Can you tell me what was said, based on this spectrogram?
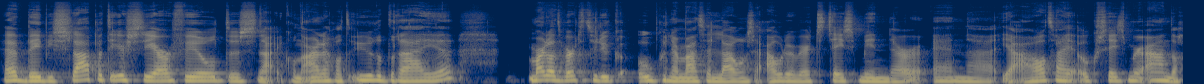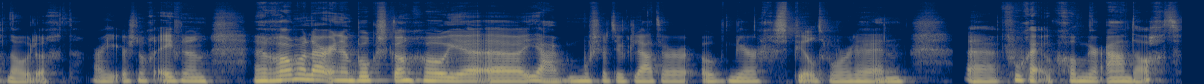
Baby slaapt het eerste jaar veel, dus nou, ik kon aardig wat uren draaien. Maar dat werd natuurlijk ook naarmate Laurens ouder werd steeds minder. En uh, ja, had hij ook steeds meer aandacht nodig. Waar je eerst nog even een, rammelaar in een box kan gooien. Uh, ja, moest natuurlijk later ook meer gespeeld worden. En uh, vroeg hij ook gewoon meer aandacht.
